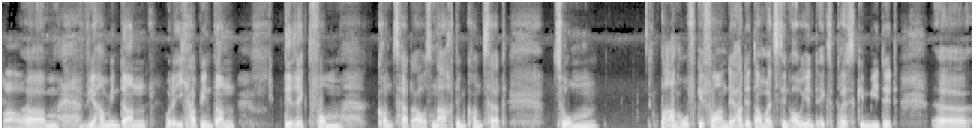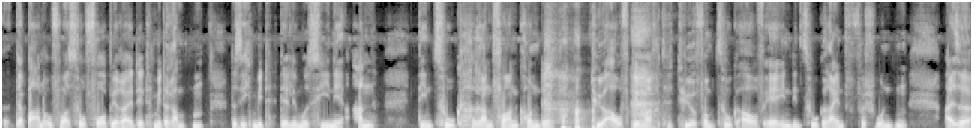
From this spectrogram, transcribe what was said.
Wow. Ähm, wir haben ihn dann, oder ich habe ihn dann direkt vom Konzert aus, nach dem Konzert zum Bahnhof gefahren. Der hatte damals den Orient Express gemietet. Äh, der Bahnhof war so vorbereitet mit Rampen, dass ich mit der Limousine an den Zug ranfahren konnte. Tür aufgemacht, Tür vom Zug auf, er in den Zug rein verschwunden. Also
